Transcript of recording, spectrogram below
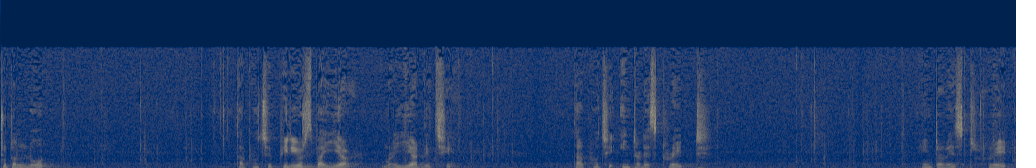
টোটাল লোন তারপর হচ্ছে পিরিয়ডস বা ইয়ার আমরা ইয়ার দিচ্ছি। তারপর হচ্ছে interest rate interest rate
